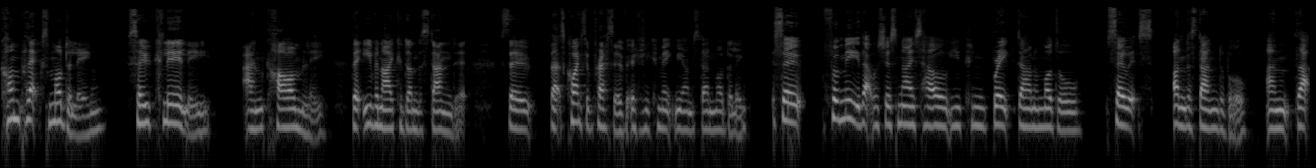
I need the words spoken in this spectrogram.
complex modelling so clearly and calmly that even I could understand it. So that's quite impressive if you can make me understand modeling. So for me, that was just nice how you can break down a model so it's understandable. And that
